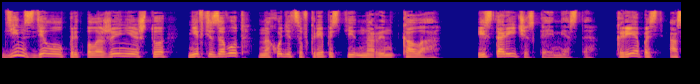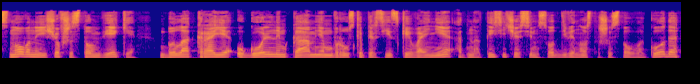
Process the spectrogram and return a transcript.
Дим сделал предположение, что Нефтезавод находится в крепости Нарын-Кала. Историческое место. Крепость, основанная еще в VI веке, была краеугольным камнем в русско-персидской войне 1796 года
